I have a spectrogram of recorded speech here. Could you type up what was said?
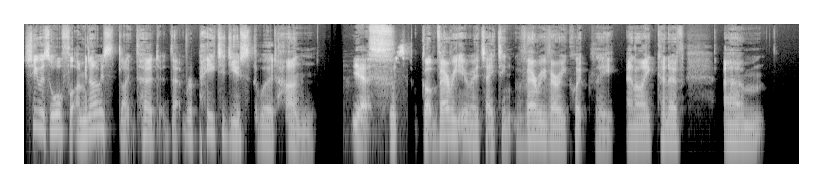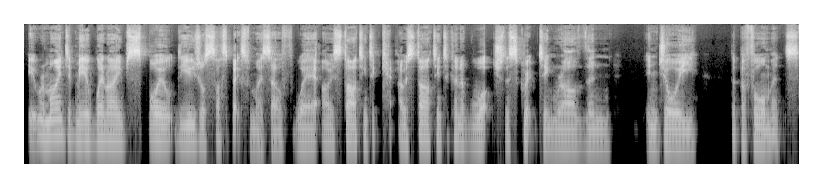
She was awful. I mean, I was like heard that repeated use of the word "hun." Yes, got very irritating very very quickly, and I kind of. Um, it reminded me of when I spoiled the usual suspects for myself, where I was starting to I was starting to kind of watch the scripting rather than enjoy the performance.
